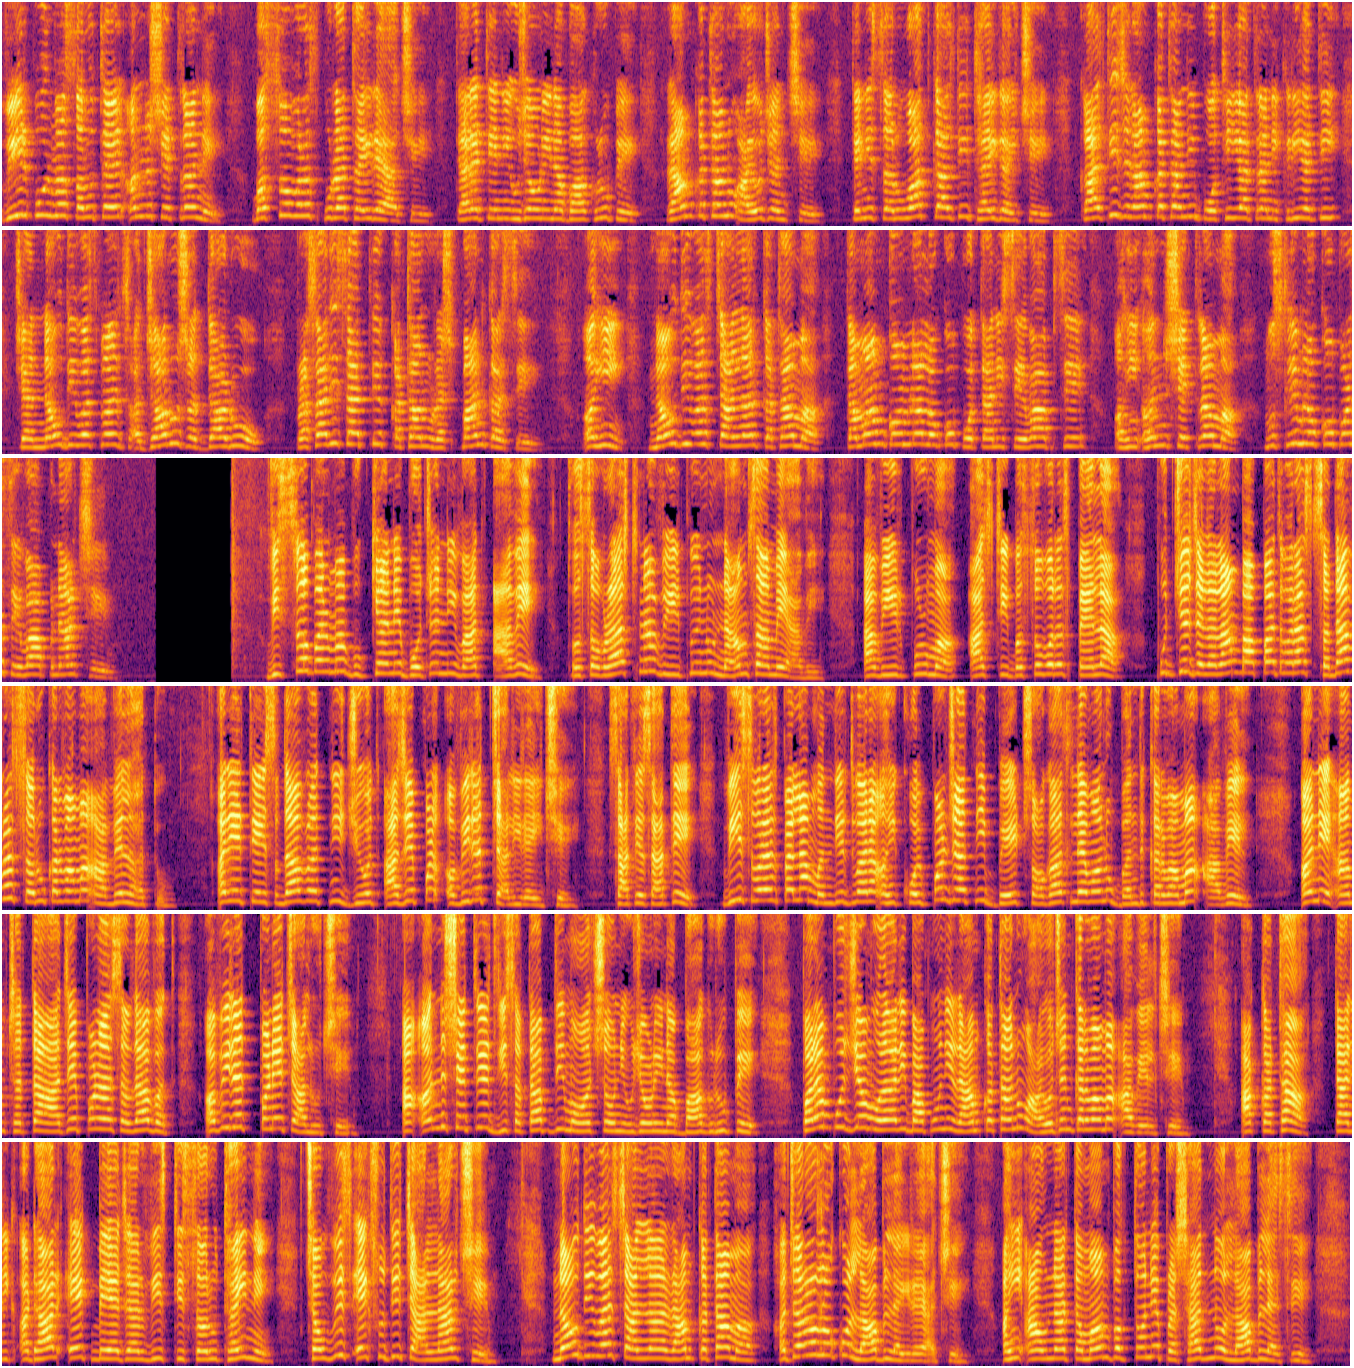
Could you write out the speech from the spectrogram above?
વીરપુરમાં શરૂ થયેલ અન્ન ક્ષેત્રને બસો વર્ષ પૂરા થઈ રહ્યા છે. ત્યારે તેની ઉજવણીના ભાગરૂપે રામકથાનું આયોજન છે. તેની શરૂઆત કાલથી થઈ ગઈ છે. કાલથી જ રામકથાની પોથી યાત્રા નીકળી હતી, જ્યાં નવ દિવસમાં હજારો શ્રદ્ધાળુઓ પ્રસાદી સાથે કથાનું રસપાન કરશે. અહીં નવ દિવસ ચાલનાર કથામાં તમામ કોમના લોકો પોતાની સેવા આપશે. અહીં અન્ન ક્ષેત્રમાં મુસ્લિમ લોકો પણ સેવા આપનાર છે. વિશ્વભરમાં ભૂખ્યાને ભોજનની વાત આવે તો સૌરાષ્ટ્રના વીરપુરનું નામ સામે આવે. આ વીરપુરમાં આજથી બસો વર્ષ પહેલાં પૂજ્ય જલારામ બાપા દ્વારા સદાવ્રત શરૂ કરવામાં આવેલ હતું. અને તે સદાવ્રતની જ્યોત આજે પણ અવિરત ચાલી રહી છે. સાથે સાથે વીસ વર્ષ પહેલાં મંદિર દ્વારા અહીં કોઈ પણ જાતની ભેટ સોગાત લેવાનું બંધ કરવામાં આવેલ. અને આમ છતાં આજે પણ આ સદાવત અવિરતપણે ચાલુ છે. આ અન્ન ક્ષેત્રે દ્વિશતાબ્દી મહોત્સવની ઉજવણીના ભાગરૂપે પરમ પૂજ્ય મોરારી બાપુની રામકથાનું આયોજન કરવામાં આવેલ છે. આ કથા તારીખ અઢાર એક બે હજાર વીસથી શરૂ થઈને છવ્વીસ એક સુધી ચાલનાર છે. નવ દિવસ ચાલનાર રામકથામાં હજારો લોકો લાભ લઈ રહ્યા છે. અહીં આવનાર તમામ ભક્તોને પ્રસાદનો લાભ લેશે.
